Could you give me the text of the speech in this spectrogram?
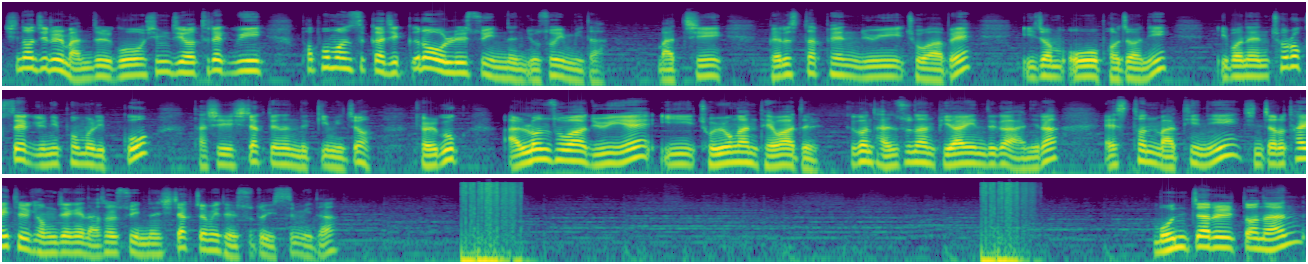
시너지를 만들고 심지어 트랙 위 퍼포먼스까지 끌어올릴 수 있는 요소입니다. 마치 베르스타펜 뉴이 조합의 2.5 버전이 이번엔 초록색 유니폼을 입고 다시 시작되는 느낌이죠. 결국 알론소와 뉴이의 이 조용한 대화들 그건 단순한 비하인드가 아니라 에스턴 마틴이 진짜로 타이틀 경쟁에 나설 수 있는 시작점이 될 수도 있습니다. 몬자를 떠난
